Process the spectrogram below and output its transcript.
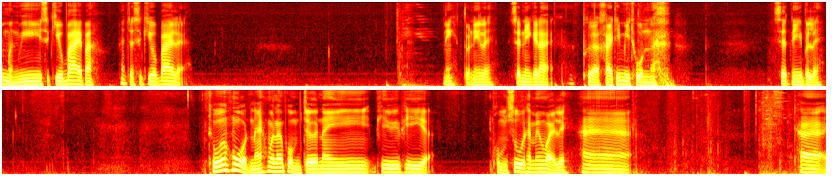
เหมือนมีสกิลใบปะน่าจะสกิลใบแหละ นี่ตัวนี้เลยเซตนี้ก็ได้ เผื่อใครที่มีทุนนะเซตนี้ไปเลยถือว่าโหดนะ เวลาผมเจอใน PVP อะ ผมสู้แทบไม่ไหวเลยถ้าถ้าไอ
